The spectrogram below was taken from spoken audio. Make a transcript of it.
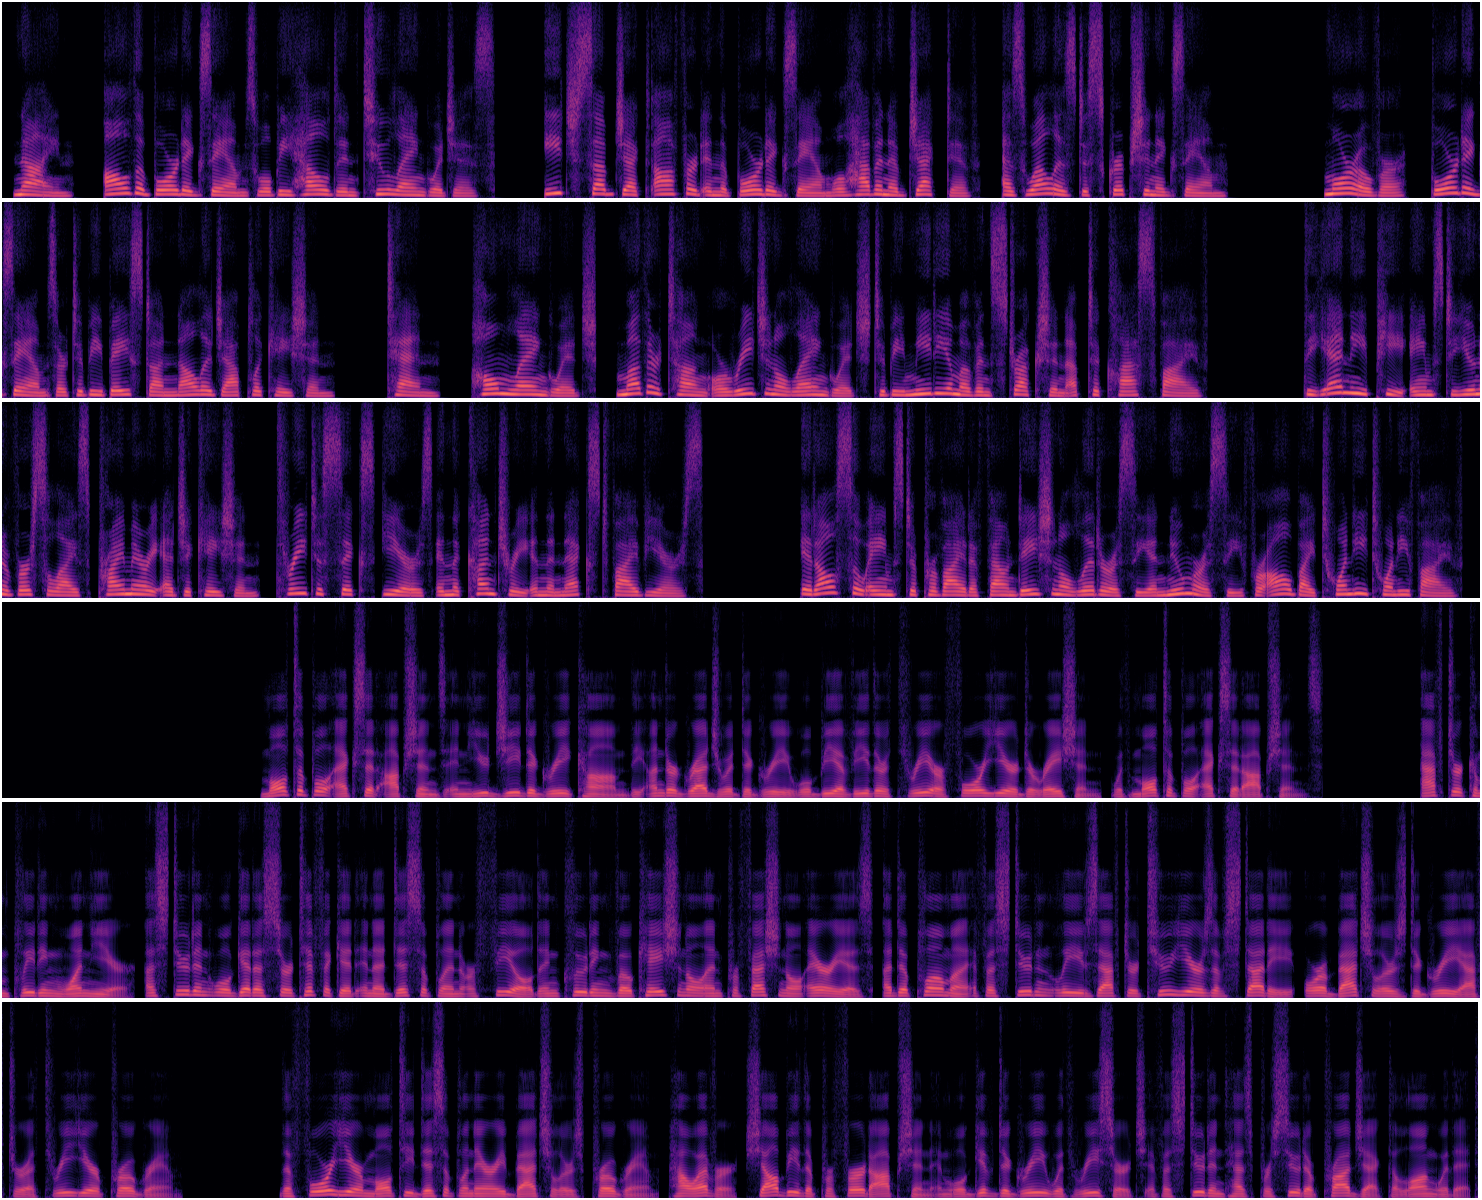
9. All the board exams will be held in two languages. Each subject offered in the board exam will have an objective, as well as description exam. Moreover, board exams are to be based on knowledge application. 10. Home language, mother tongue or regional language to be medium of instruction up to class 5. The NEP aims to universalize primary education, 3 to 6 years in the country in the next 5 years. It also aims to provide a foundational literacy and numeracy for all by 2025. Multiple exit options in UG degree COM The undergraduate degree will be of either three or four year duration, with multiple exit options. After completing one year, a student will get a certificate in a discipline or field including vocational and professional areas, a diploma if a student leaves after two years of study, or a bachelor's degree after a three-year program. The four-year multidisciplinary bachelor's program, however, shall be the preferred option and will give degree with research if a student has pursued a project along with it.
